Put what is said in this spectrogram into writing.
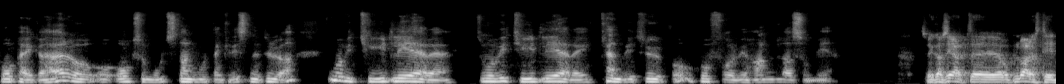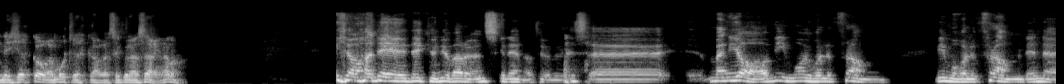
påpeker her, og, og også motstand mot den kristne trua, så må vi tydeliggjøre så må vi tydeliggjøre hvem vi tror på, og hvorfor vi handler som vi er. Så vi kan si at uh, åpenbaringstiden i kirkeåret motvirker sekularisering? Ja, det, det, kunne jo være å ønske det, naturligvis. Uh, men ja, vi må jo holde fram, vi må holde fram denne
